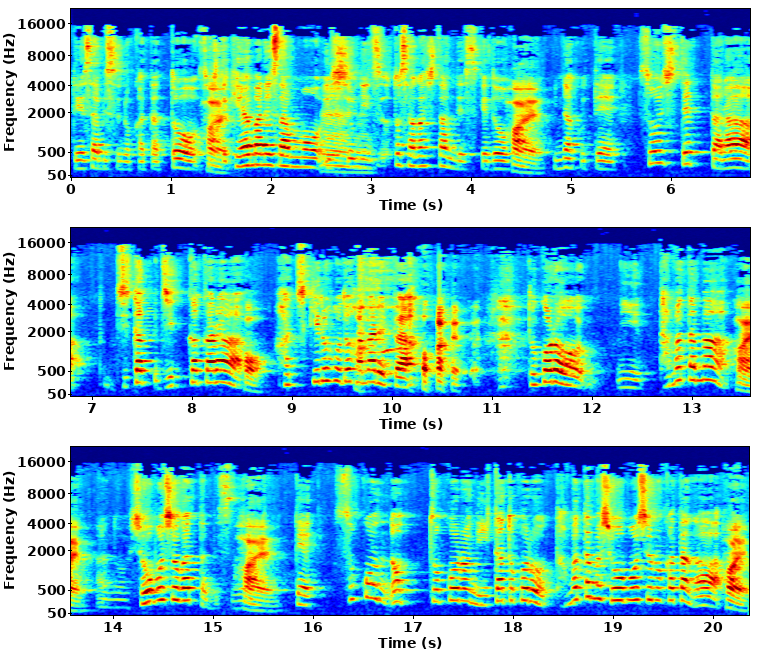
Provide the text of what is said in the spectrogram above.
デイサービスの方と、そしてケアマネさんも一緒にずっと探したんですけど、はい、いなくてそうしてったら自宅実家から8キロほど離れた ところにたまたま、はい、あの消防署があったんですね、はい、でそこのところにいたところをたまたま消防署の方が、はい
